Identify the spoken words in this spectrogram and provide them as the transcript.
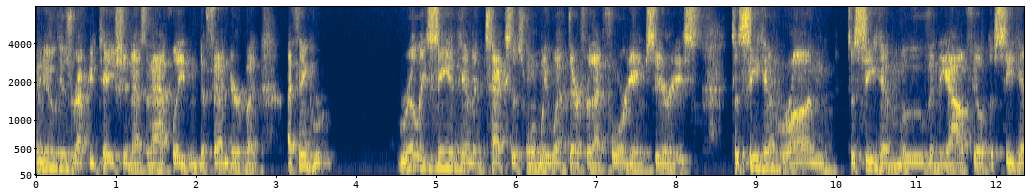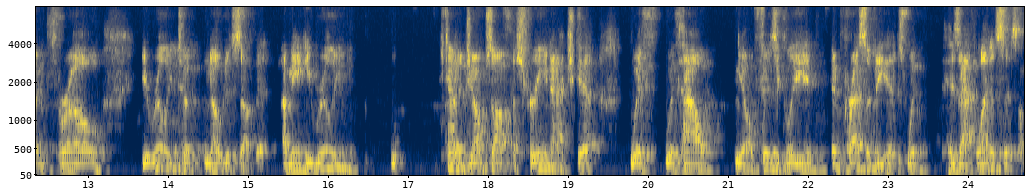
I knew his reputation as an athlete and defender, but I think really seeing him in Texas when we went there for that four game series, to see him run, to see him move in the outfield, to see him throw, you really took notice of it. I mean, he really kind of jumps off the screen at you with with how you know physically impressive he is with his athleticism.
